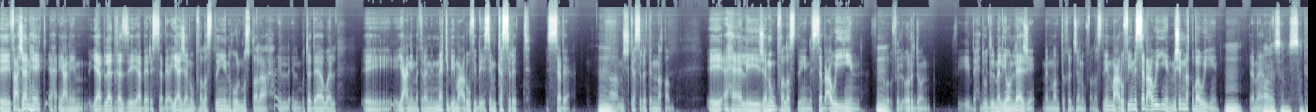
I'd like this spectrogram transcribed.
إيه، فعشان هيك يعني يا بلاد غزة يا بئر السبع يا جنوب فلسطين هو المصطلح المتداول. إيه، يعني مثلا النكبة معروفة باسم كسرة السبع. آه مش كسرة النقب. إيه، أهالي جنوب فلسطين السبعويين في, في الأردن في بحدود المليون لاجئ من منطقة جنوب فلسطين معروفين السبعويين مش النقبويين. تمام؟ على اسم السبع.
